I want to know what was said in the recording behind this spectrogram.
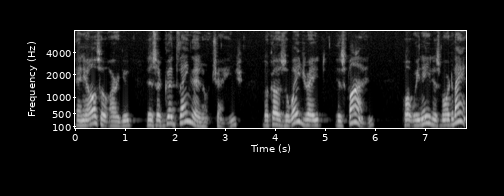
And he also argued it's a good thing they don't change because the wage rate is fine. What we need is more demand.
